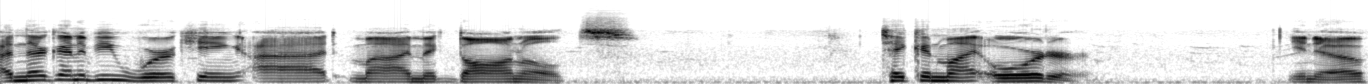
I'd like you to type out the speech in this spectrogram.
And they're going to be working at my McDonald's, taking my order. You know,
